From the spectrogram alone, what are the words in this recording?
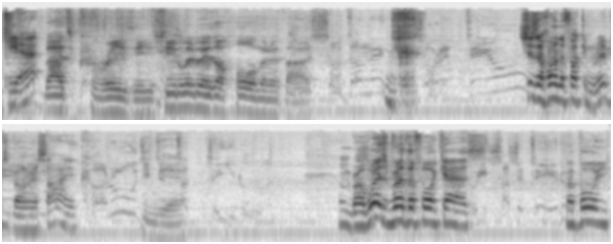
Get. That's crazy. She literally has a hole in her thigh. She's a hole in the fucking ribs, bro, on her side. Yeah. Bro, where's weather forecast? My boy.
